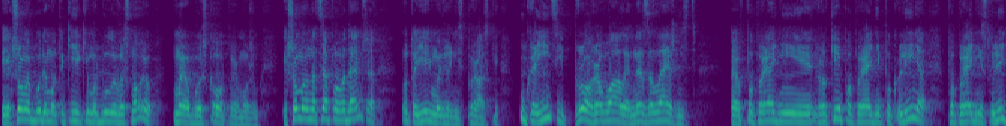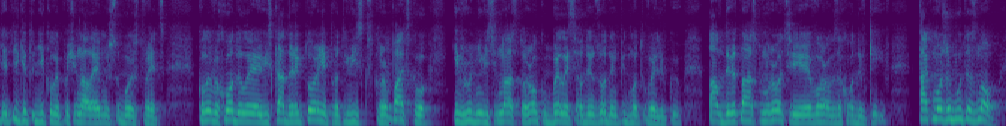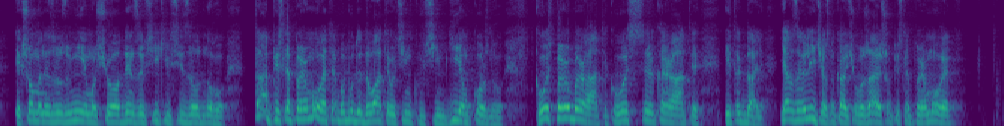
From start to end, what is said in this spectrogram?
І якщо ми будемо такі, які ми були весною, ми обов'язково переможемо. Якщо ми на це поведемося, ну то є ймовірність поразки. Українці програвали незалежність е, в попередні роки, попередні покоління, попередні століття, тільки тоді, коли починали між собою створитися. Коли виходили війська директорії проти військ Скоропадського і в грудні 18-го року билися один з одним під Мотовилівкою. А в 19-му році ворог заходив в Київ. Так може бути знову, якщо ми не зрозуміємо, що один за всіх і всі за одного. Та після перемоги треба буде давати оцінку всім діям кожного, когось перебирати, когось е, карати і так далі. Я взагалі, чесно кажучи, вважаю, що після перемоги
